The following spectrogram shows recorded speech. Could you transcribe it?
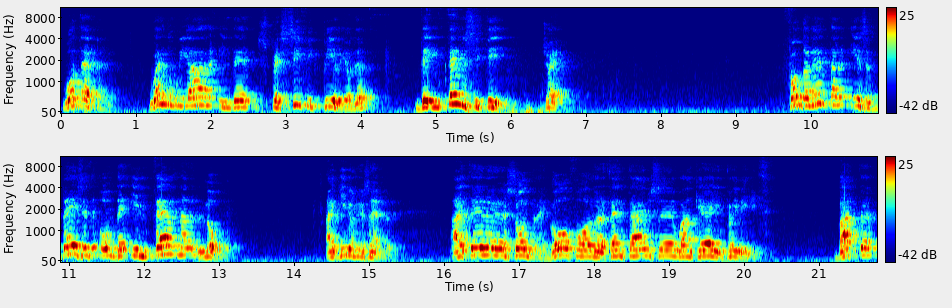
What happened? When we are in the specific period, the intensity, cioè fundamental is based on the internal load. I give you an example. I tell uh, Sondre, go for uh, 10 times uh, 1K in 3 minutes. But uh,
